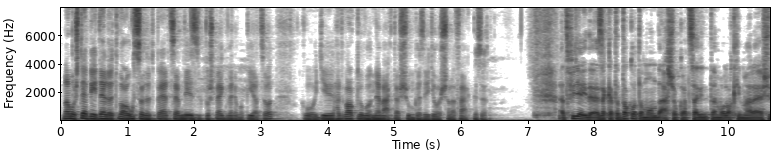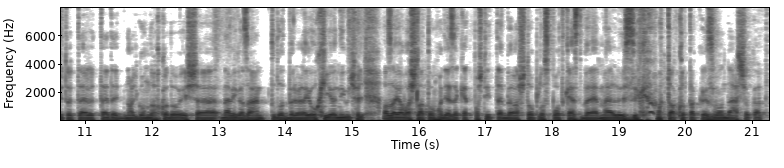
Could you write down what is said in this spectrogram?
na most ebéd előtt van 25 percem, nézzük, most megverem a piacot, hogy hát vaklovon ne vágtassunk azért gyorsan a fák között. Hát figyelj ide, ezeket a Dakota mondásokat szerintem valaki már elsütötte előtted, egy nagy gondolkodó, és eh, nem igazán tudott belőle jó kijönni, úgyhogy az a javaslatom, hogy ezeket most itt ebbe a Stop Loss podcastbe mellőzzük, a Dakota közmondásokat.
